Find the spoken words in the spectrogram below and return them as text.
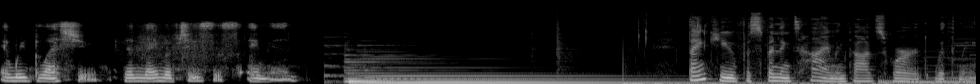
And we bless you. In the name of Jesus, amen. Thank you for spending time in God's Word with me.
